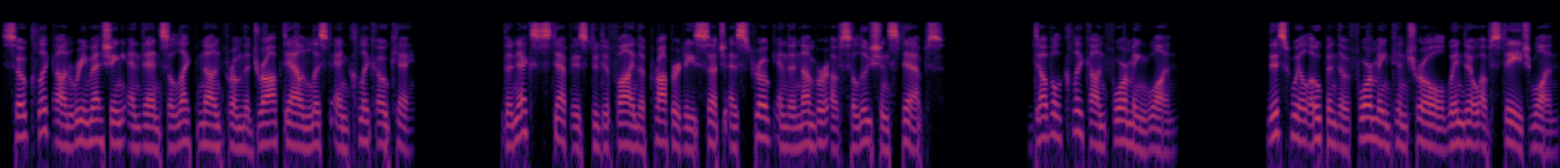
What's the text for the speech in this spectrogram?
So click on remeshing and then select none from the drop-down list and click OK. The next step is to define the properties such as stroke and the number of solution steps. Double-click on Forming 1. This will open the Forming Control window of Stage 1.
